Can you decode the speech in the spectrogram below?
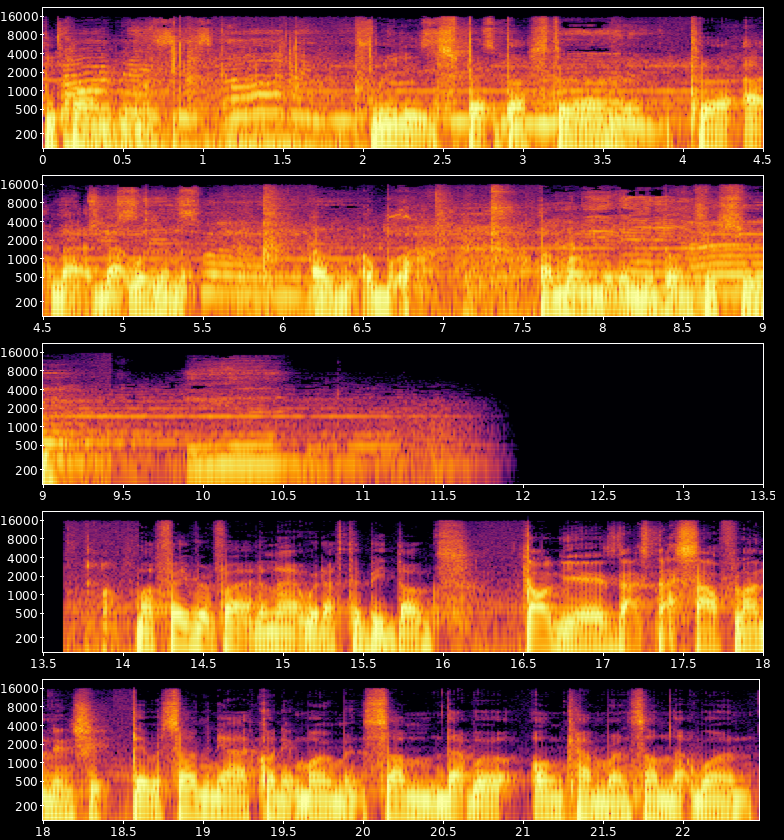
You can't really expect us to to act like that wasn't a, a, a moment in the Don's history. My favourite fight of the night would have to be Doug's. Dog years, that's that South London shit. There were so many iconic moments, some that were on camera and some that weren't.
